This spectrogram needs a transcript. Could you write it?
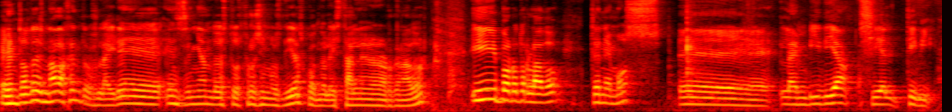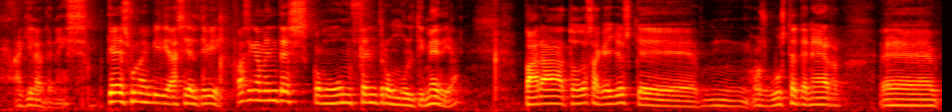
Entonces, nada, gente, os la iré enseñando estos próximos días cuando la instalen en el ordenador. Y por otro lado, tenemos eh, la Nvidia Ciel TV. Aquí la tenéis. ¿Qué es una Nvidia Ciel TV? Básicamente es como un centro multimedia para todos aquellos que mm, os guste tener eh,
